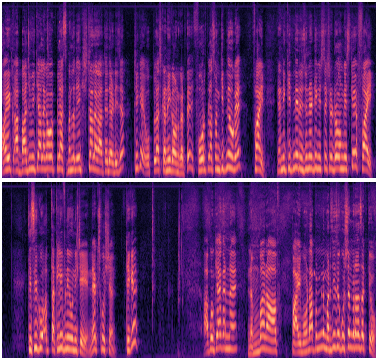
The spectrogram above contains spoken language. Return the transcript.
और एक आप बाजू में क्या लगा हुआ? प्लस मतलब एक्स्ट्रा लगाते दैट इज़ ठीक है, वो प्लस का नहीं काउंट करते। फोर प्लस वन कितने हो गए? फाइव यानी कितने रिजोनेटिंग स्ट्रक्चर ड्रॉ होंगे इसके? फाइव किसी को अब तकलीफ़ नहीं होनी चाहिए। नेक्स्ट क्वेश्चन ठीक है? आपको क्या करना है? नंबर ऑफ़ पाई बॉन्ड आप अपनी मर्ज़ी से क्वेश्चन बना सकते हो।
